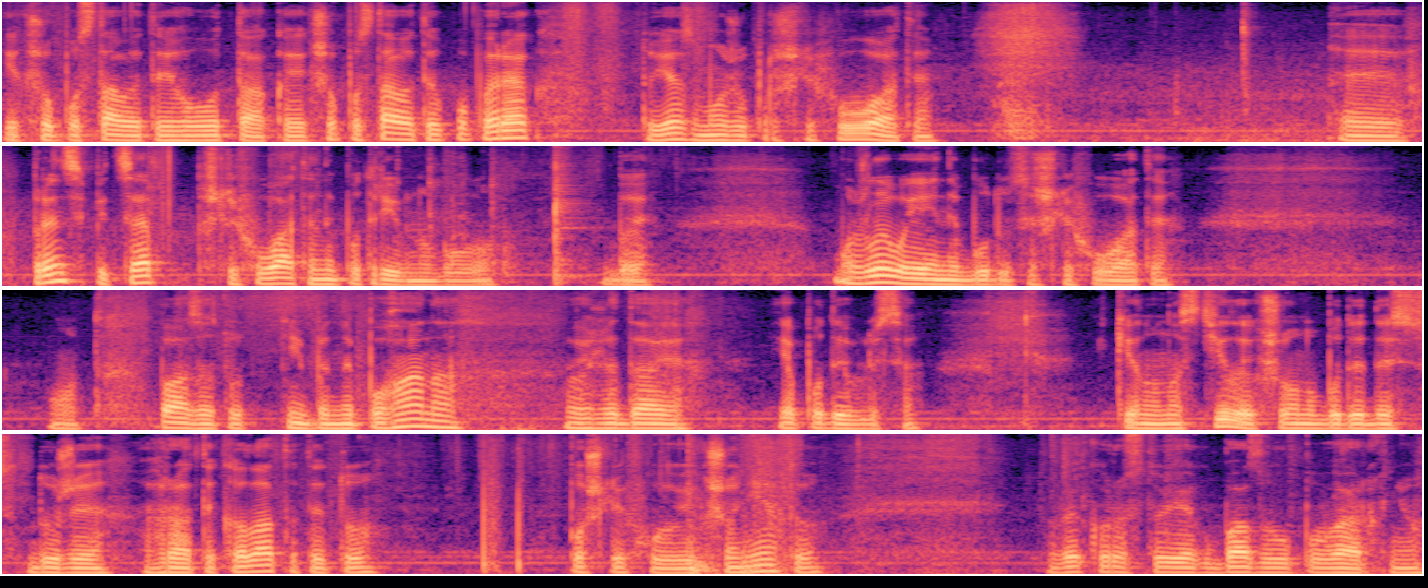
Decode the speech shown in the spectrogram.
Якщо поставити його отак. А якщо поставити поперек, то я зможу прошліфувати. Е, в принципі, це шліфувати не потрібно було би. Можливо, я і не буду це шліфувати. От, База тут ніби непогана виглядає. Я подивлюся. І Кину на стіл, якщо воно буде десь дуже грати калатати, то пошліфую. Якщо ні, то використаю як базову поверхню.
